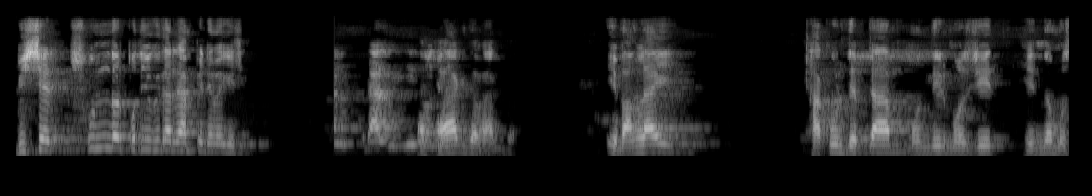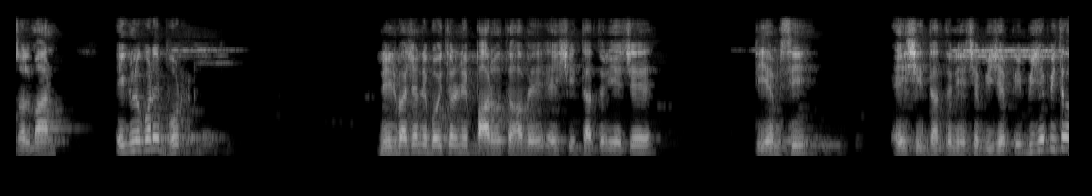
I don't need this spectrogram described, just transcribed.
বিশ্বের সুন্দর প্রতিযোগিতার র্যাম্পে নেমে গেছে। একদম একদম। এ বাংলায় ঠাকুর দেবতা মন্দির মসজিদ হিন্দু মুসলমান এগুলো করে ভোট নির্বাচনী বৈতরণী পার হতে হবে এই সিদ্ধান্ত নিয়েছে টিএমসি এই সিদ্ধান্ত নিয়েছে বিজেপি। বিজেপি তো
